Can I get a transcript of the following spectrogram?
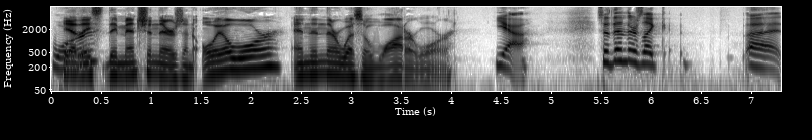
war. Yeah, they they mentioned there's an oil war and then there was a water war. Yeah. So then there's like uh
